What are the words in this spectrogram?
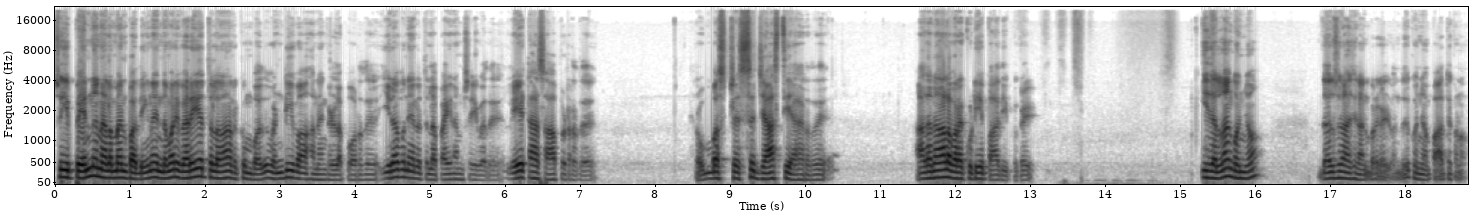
ஸோ இப்போ என்ன நிலமைன்னு பார்த்தீங்கன்னா இந்த மாதிரி விரயத்துலலாம் இருக்கும்போது வண்டி வாகனங்களில் போகிறது இரவு நேரத்தில் பயணம் செய்வது லேட்டாக சாப்பிட்றது ரொம்ப ஸ்ட்ரெஸ்ஸு ஜாஸ்தி ஆகிறது அதனால் வரக்கூடிய பாதிப்புகள். இதெல்லாம் கொஞ்சம் தசுராசி நண்பர்கள் வந்து கொஞ்சம் பார்த்துக்கணும்.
